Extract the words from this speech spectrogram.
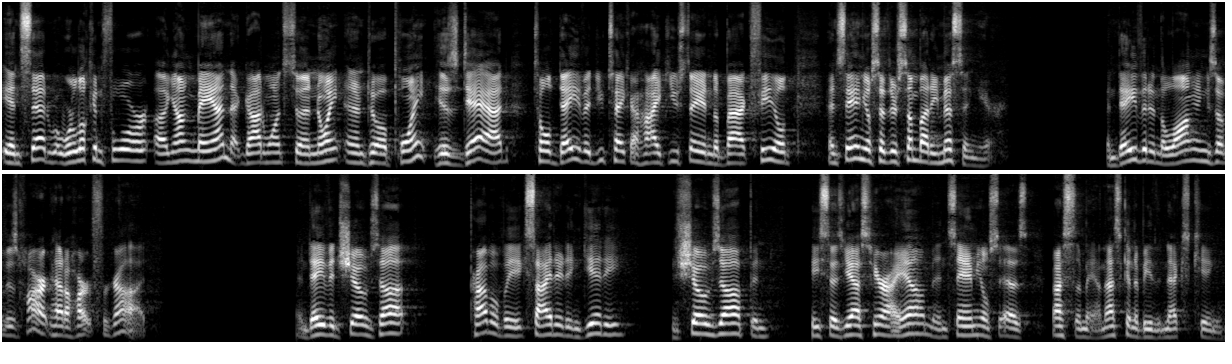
and said, We're looking for a young man that God wants to anoint and to appoint, his dad told David, You take a hike, you stay in the back field. And Samuel said, There's somebody missing here. And David, in the longings of his heart, had a heart for God. And David shows up probably excited and giddy, and shows up and he says, Yes, here I am. And Samuel says, That's the man. That's going to be the next king.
